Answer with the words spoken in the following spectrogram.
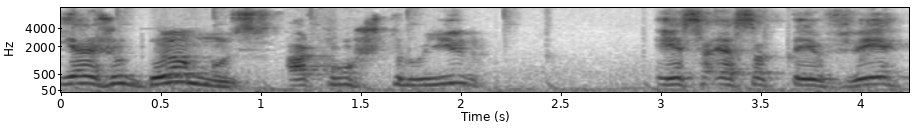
e ajudamos a construir essa, essa TV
